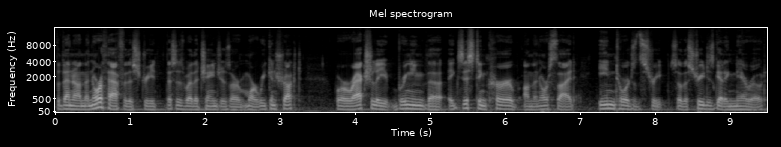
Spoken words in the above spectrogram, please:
But then on the north half of the street, this is where the changes are more reconstruct, where we're actually bringing the existing curb on the north side in towards the street. So the street is getting narrowed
